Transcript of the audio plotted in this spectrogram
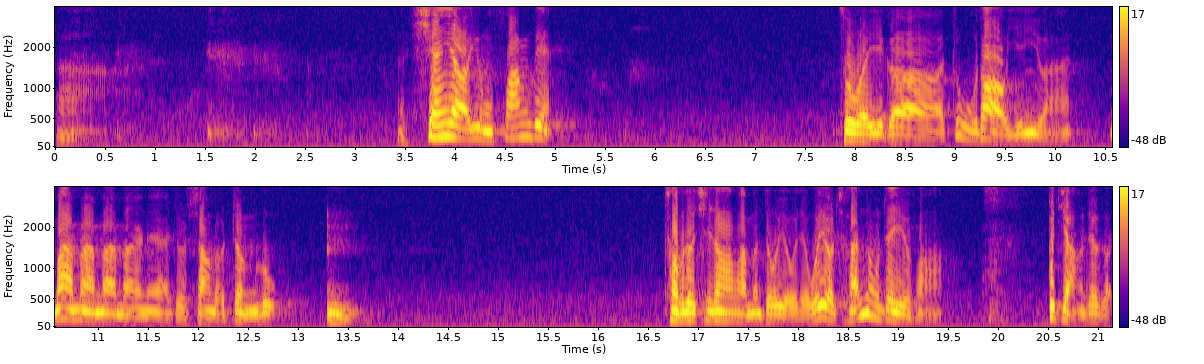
啊，先要用方便作为一个助道因缘，慢慢慢慢呢就上了正路。差不多其他法门都有的，唯有禅宗这一法不讲这个。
